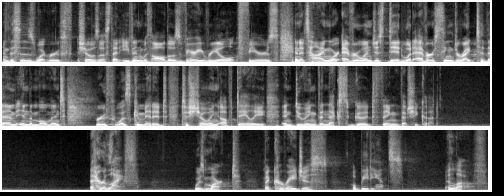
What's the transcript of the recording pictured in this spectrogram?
And this is what Ruth shows us that even with all those very real fears, in a time where everyone just did whatever seemed right to them in the moment, Ruth was committed to showing up daily and doing the next good thing that she could that her life was marked by courageous obedience and love.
